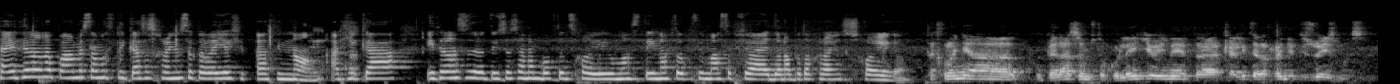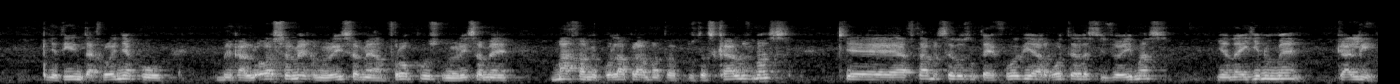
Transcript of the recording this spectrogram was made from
Θα ήθελα να πάμε στα μαθητικά σας χρόνια στο Κολέγιο Αθηνών. Αρχικά, ήθελα να σας ρωτήσω, σαν από αυτό του σχολείου μας, τι είναι αυτό που θυμάστε πιο έντονα από τα χρόνια στο σχολείο; Τα χρόνια που περάσαμε στο κολέγιο είναι τα καλύτερα χρόνια της ζωής μας. Γιατί είναι τα χρόνια που μεγαλώσαμε, γνωρίσαμε ανθρώπους, γνωρίσαμε, μάθαμε πολλά πράγματα από τους δασκάλους μας και αυτά μας έδωσαν τα εφόδια αργότερα στη ζωή μας για να γίνουμε καλοί.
